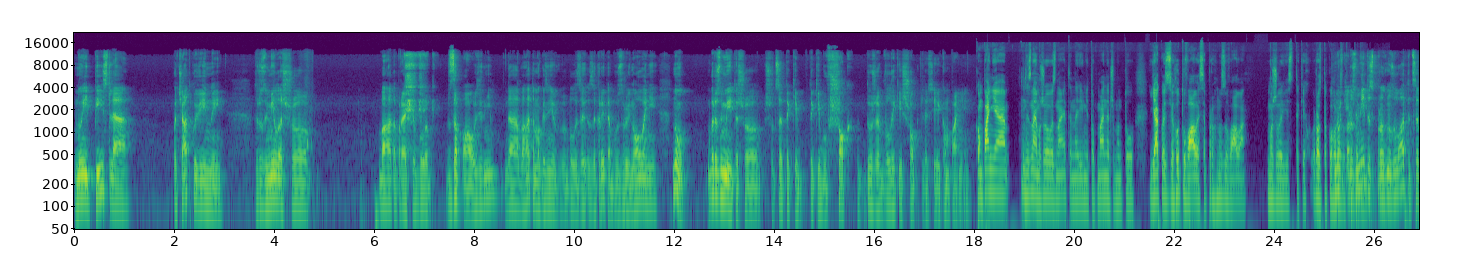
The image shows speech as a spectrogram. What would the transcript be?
Ну і після початку війни зрозуміло, що багато проєктів були запаузені, да, багато магазинів були закриті або зруйновані. Ну, ви розумієте, що що це такий такий був шок, дуже великий шок для всієї компанії. Компанія, не знаю, можливо, ви знаєте, на рівні топ-менеджменту якось готувалася, прогнозувала можливість таких роз такого ну, розвитку. Розумієте, спрогнозувати це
